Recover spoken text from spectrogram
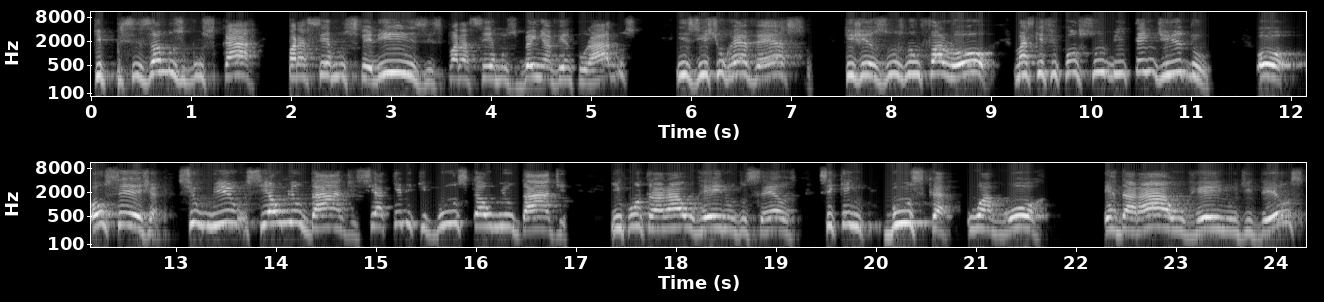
que precisamos buscar para sermos felizes, para sermos bem-aventurados, existe o reverso, que Jesus não falou, mas que ficou subentendido. Ou, ou seja, se, humil, se a humildade, se aquele que busca a humildade encontrará o reino dos céus, se quem busca o amor herdará o reino de Deus,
